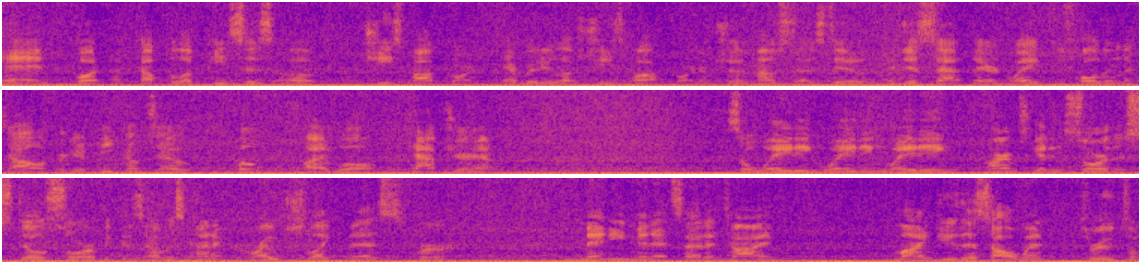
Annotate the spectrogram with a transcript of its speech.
and put a couple of pieces of cheese popcorn. Everybody loves cheese popcorn. I'm sure the mouse does too. And just sat there and wait, just holding the towel. Figured if he comes out, boom, I will capture him. So waiting, waiting, waiting. Arms getting sore. They're still sore because I was kind of crouched like this for many minutes at a time. Mind you, this all went through till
